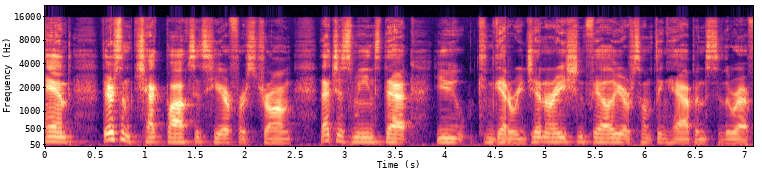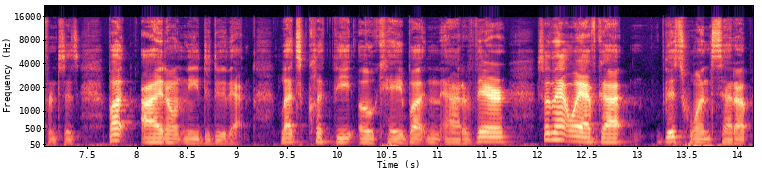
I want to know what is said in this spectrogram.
And there's some checkboxes here for strong. That just means that you can get a regeneration failure if something happens to the references, but I don't need to do that. Let's click the OK button out of there. So that way I've got this one set up.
